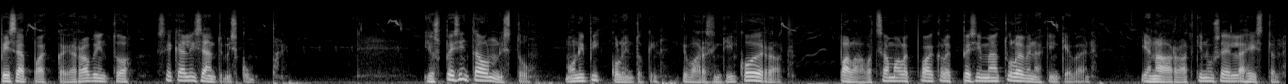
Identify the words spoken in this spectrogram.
pesäpaikka ja ravintoa sekä lisääntymiskumppani. Jos pesintä onnistuu, moni pikkulintukin ja varsinkin koiraat palaavat samalle paikalle pesimään tulevinakin keväinä ja naaraatkin usein lähistölle.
